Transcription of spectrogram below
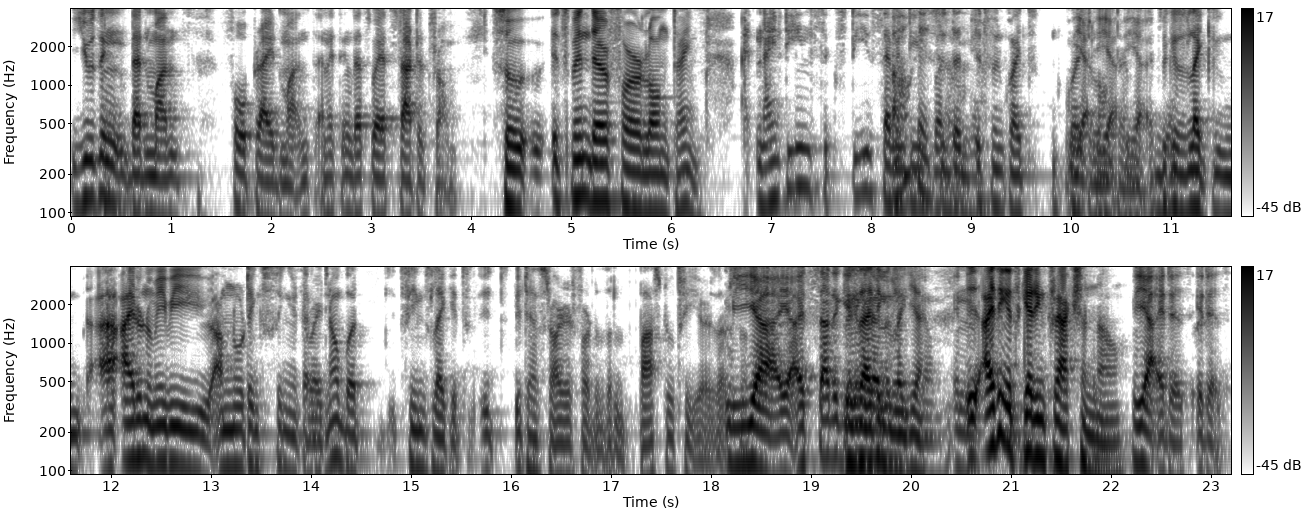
using that month for pride month. And i think that's where it started from. So it's been there for a long time. 1960s 70s Okay, so that yeah. it's been quite quite Yeah, a long yeah, time. yeah, because like I, I don't know, maybe I'm noticing it right now, but it seems like it's it it has started for the past two three years or so. yeah yeah it started getting Because I think like yeah, in- I think it's getting traction now. Yeah, it is. It is.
